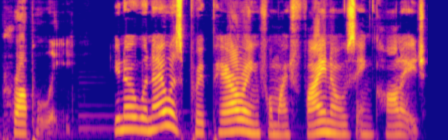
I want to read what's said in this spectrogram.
properly. You know, when I was preparing for my finals in college,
